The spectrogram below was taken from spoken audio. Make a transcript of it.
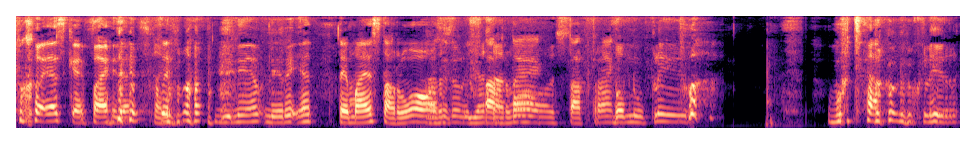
Pokoknya Skype aja. Sci-fi. Gini ya liriknya temanya Star Wars Harus- itu iya, Star, Star Trek Wars. Star Trek. Bom nuklir. Buta. Bom nuklir.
